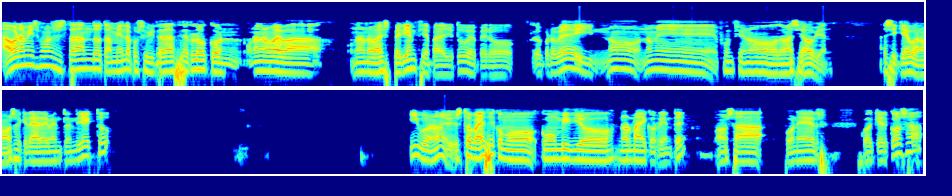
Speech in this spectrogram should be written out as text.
ahora mismo nos está dando también la posibilidad de hacerlo con una nueva, una nueva experiencia para YouTube, pero lo probé y no, no me funcionó demasiado bien. Así que bueno, vamos a crear evento en directo. Y bueno, esto parece como, como un vídeo normal y corriente. Vamos a poner cualquier cosa.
